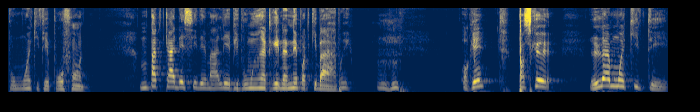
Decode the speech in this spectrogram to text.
pour moi qui était profonde. Je pas de cas décider m'aller puis pour me rentrer dans n'importe qui va après. OK? Parce que l'homme moi quitté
